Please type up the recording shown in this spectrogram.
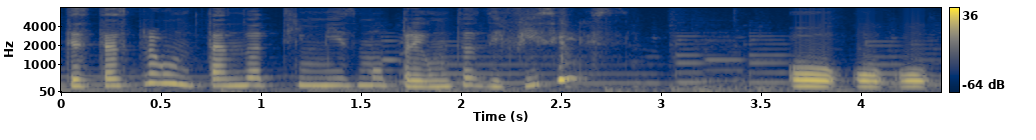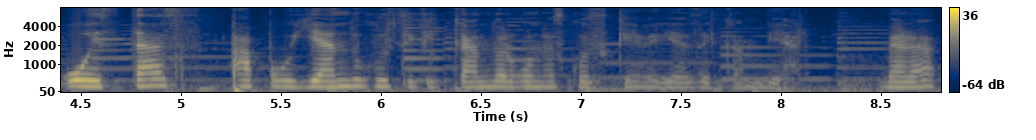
¿Te estás preguntando a ti mismo preguntas difíciles? ¿O, estás apoyando justificando algunas cosas que deberías de cambiar? ¿Verdad?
